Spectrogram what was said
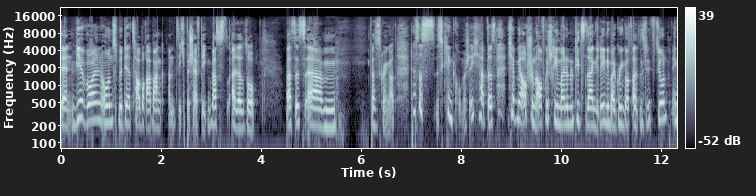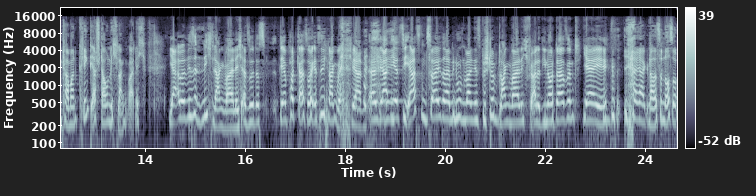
denn wir wollen uns mit der Zaubererbank an sich beschäftigen. Was, also so, was ist, ähm, was ist Gringotts? Das ist, es klingt komisch. Ich habe das, ich habe mir auch schon aufgeschrieben, meine Notizen sagen, reden über Gringotts als Institution. In Klammern, klingt erstaunlich langweilig. Ja, aber wir sind nicht langweilig. Also das, der Podcast soll jetzt nicht langweilig werden. Also wir hatten jetzt die ersten zwei, drei Minuten waren jetzt bestimmt langweilig für alle, die noch da sind. Yay. Ja, ja, genau. Es sind noch so,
